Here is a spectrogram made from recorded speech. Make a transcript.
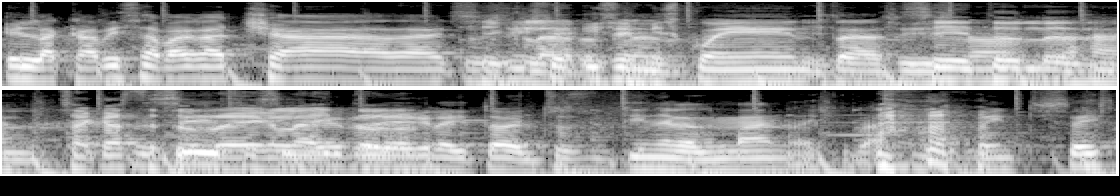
en la cabeza va agachada. Entonces Sí, hice, claro, hice claro. mis cuentas. y Sí, ¿no? tú le- sacaste tu Sí, sí, regla y todo. regla y todo. Entonces tiene las manos. y va, 26.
